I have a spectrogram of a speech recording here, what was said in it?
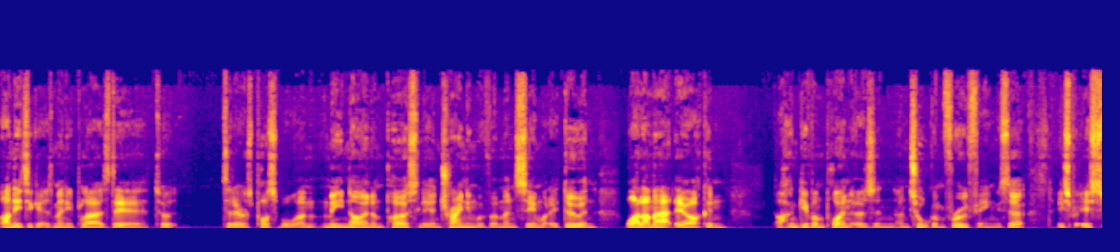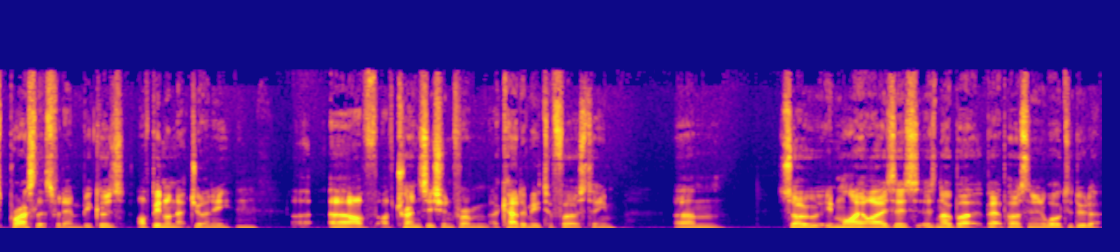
I need to get as many players there to to there as possible, and me knowing them personally and training with them and seeing what they do, and while I'm out there, I can I can give them pointers and, and talk them through things that it's it's priceless for them because I've been on that journey. Uh, I've I've transitioned from academy to first team. Um, so in my eyes, there's there's no better person in the world to do that.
